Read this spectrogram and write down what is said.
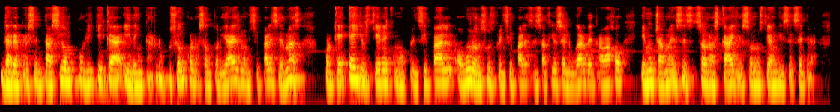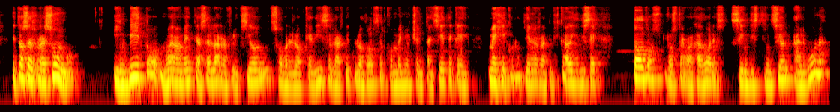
de representación política y de interlocución con las autoridades municipales y demás, porque ellos tienen como principal o uno de sus principales desafíos el lugar de trabajo y muchas veces son las calles, son los tianguis, etc. Entonces, resumo, invito nuevamente a hacer la reflexión sobre lo que dice el artículo 2 del convenio 87 que México lo tiene ratificado y dice, todos los trabajadores, sin distinción alguna,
